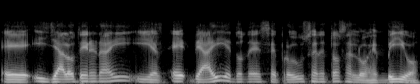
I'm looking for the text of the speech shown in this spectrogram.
Eh, y ya lo tienen ahí y eh, de ahí es donde se producen entonces los envíos.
